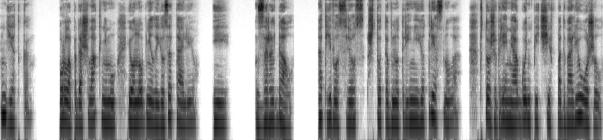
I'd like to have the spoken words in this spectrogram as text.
Детка, Орла подошла к нему, и он обнял ее за талию. И зарыдал. От его слез что-то внутри нее треснуло. В то же время огонь печи в подвале ожил.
